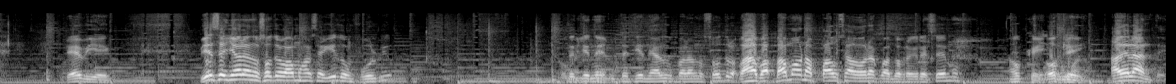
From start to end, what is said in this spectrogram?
qué bien. Bien, señores, nosotros vamos a seguir, don Fulvio. ¿Usted tiene, ¿Usted tiene, algo para nosotros? vamos a una pausa ahora cuando regresemos. Ok. Ok, adelante.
